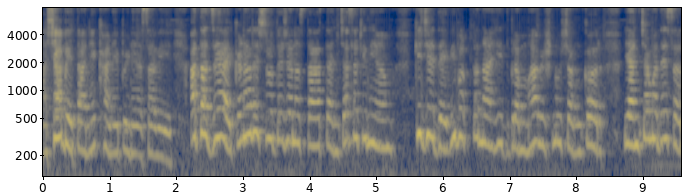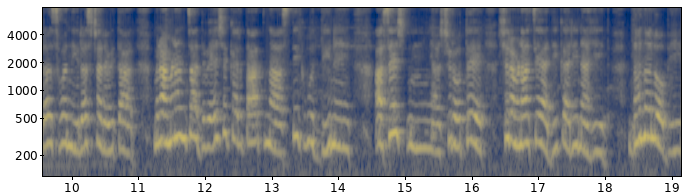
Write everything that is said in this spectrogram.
अशा बेताने खाणेपिणे असावे. आता जे ऐकणारे श्रोतेजन असतात त्यांच्यासाठी नियम की जे देवी भक्त नाहीत ब्रह्मा विष्णू शंकर यांच्यामध्ये सरस व नीरस ठरवितात. ब्राह्मणांचा द्वेष करतात नास्तिक बुद्धीने. असे श्रोते श्रवणाचे अधिकारी नाहीत. धनलोभी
